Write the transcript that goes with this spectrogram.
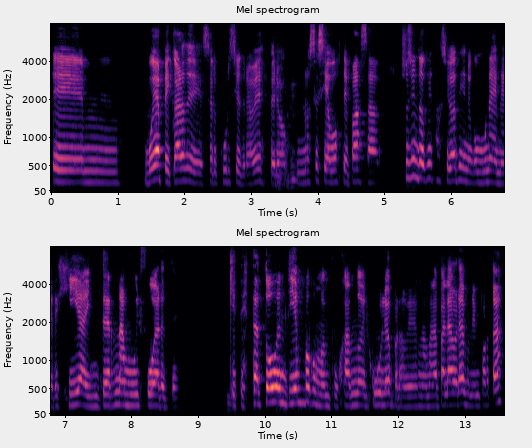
Em, voy a pecar de ser cursi otra vez, pero no sé si a vos te pasa. Yo siento que esta ciudad tiene como una energía interna muy fuerte. Que te está todo el tiempo como empujando el culo, para ver una mala palabra, pero no importa,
